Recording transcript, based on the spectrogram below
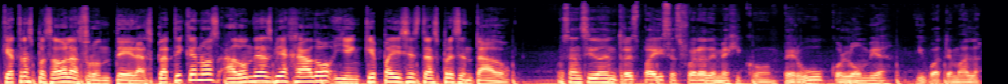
que ha traspasado las fronteras. Platícanos a dónde has viajado y en qué países te has presentado. Pues han sido en tres países fuera de México, Perú, Colombia y Guatemala.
